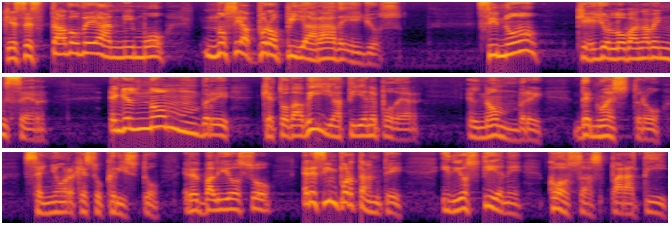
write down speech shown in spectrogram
que ese estado de ánimo no se apropiará de ellos, sino que ellos lo van a vencer en el nombre que todavía tiene poder, el nombre de nuestro Señor Jesucristo. Eres valioso, eres importante y Dios tiene cosas para ti.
